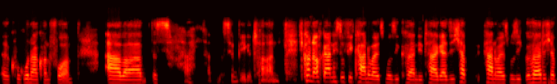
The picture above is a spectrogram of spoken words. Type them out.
äh, Corona-konform. Aber das ah, hat ein bisschen wehgetan. Ich konnte auch gar nicht so viel Karnevalsmusik hören die Tage. Also ich habe Karnevalsmusik gehört. Ich habe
